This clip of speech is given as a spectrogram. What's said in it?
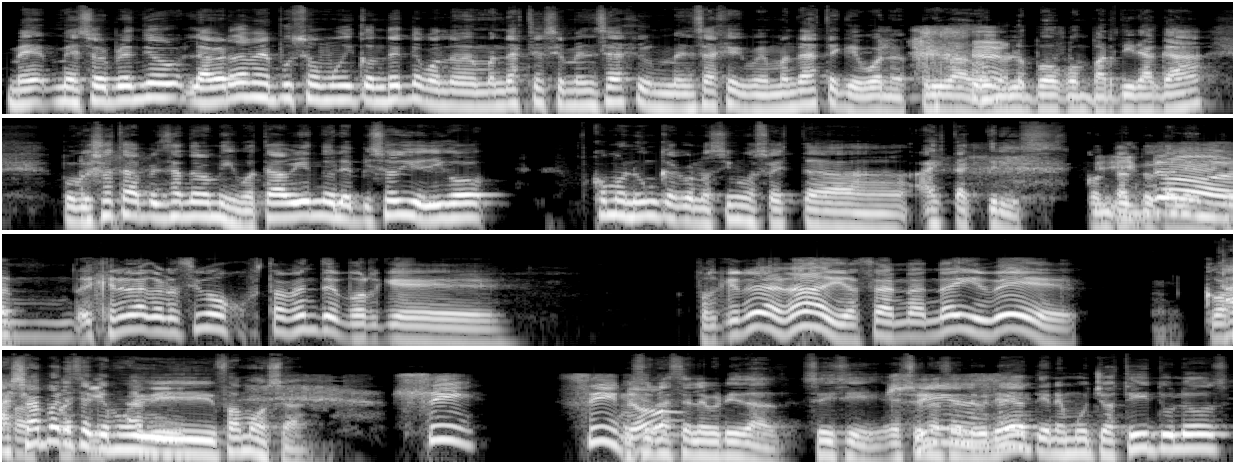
Me, sorprendió, la verdad me puso muy contento cuando me mandaste ese mensaje, un mensaje que me mandaste que, bueno, es privado, no lo puedo compartir acá, porque yo estaba pensando lo mismo, estaba viendo el episodio y digo, ¿cómo nunca conocimos a esta, a esta actriz con tanto no, En general la conocimos justamente porque, porque no era nadie, o sea, nadie ve. Cosas Allá parece que es muy famosa. Sí, sí, ¿no? Es una celebridad, sí, sí, es una celebridad, tiene muchos títulos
